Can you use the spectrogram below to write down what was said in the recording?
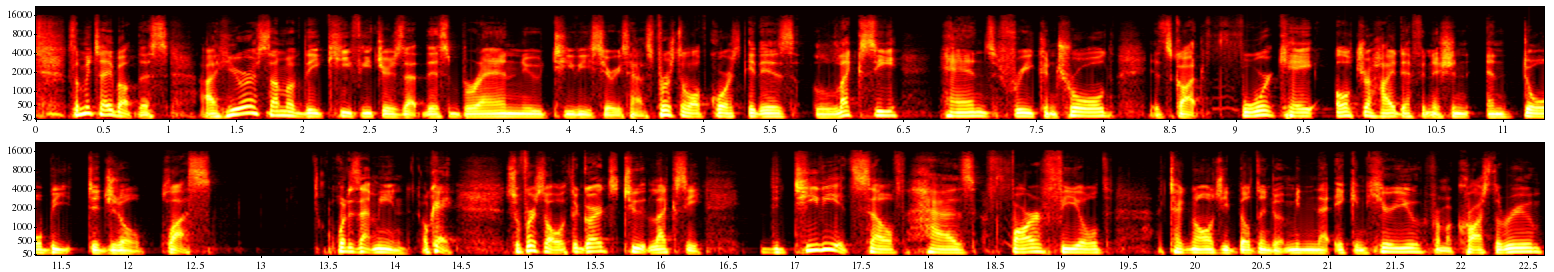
So let me tell you about this. Uh, here are some of the key features that this brand new TV series has. First of all, of course, it is Lexi hands free controlled. It's got 4K ultra high definition and Dolby Digital Plus. What does that mean? Okay, so first of all, with regards to Lexi, the TV itself has far field technology built into it, meaning that it can hear you from across the room,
